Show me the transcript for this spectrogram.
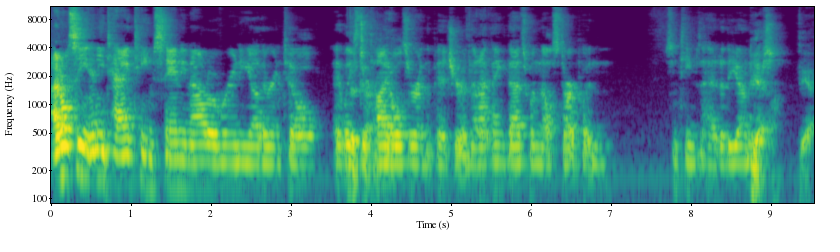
I don't see any tag team standing out over any other until at least the, tournament. titles are in the picture, and then I think that's when they'll start putting some teams ahead of the others. Yeah. Yeah.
